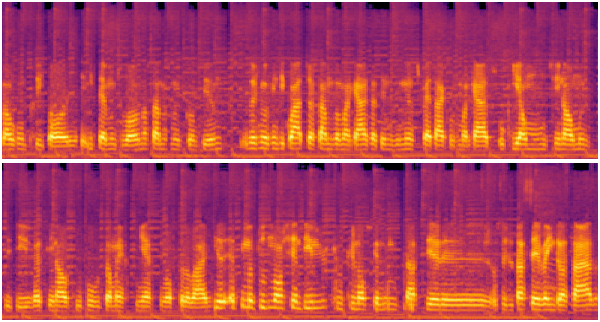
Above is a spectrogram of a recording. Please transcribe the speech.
algum território. Isso é muito bom, nós estamos muito contentes. Em 2024 já estamos a marcar, já temos imensos espetáculos marcados, o que é um sinal muito positivo, é sinal que o público também reconhece o nosso trabalho. E, acima de tudo, nós sentimos que, que o nosso caminho está a ser ou seja, está a ser bem traçado,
